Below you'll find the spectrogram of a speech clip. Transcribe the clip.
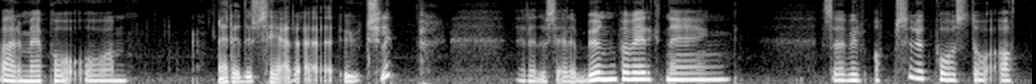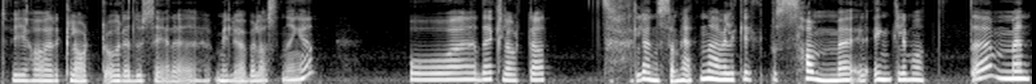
være med på å redusere utslipp. Redusere bunnpåvirkning. Så jeg vil absolutt påstå at vi har klart å redusere miljøbelastningen. Og det er klart at lønnsomheten er vel ikke på samme enkle måte, men,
